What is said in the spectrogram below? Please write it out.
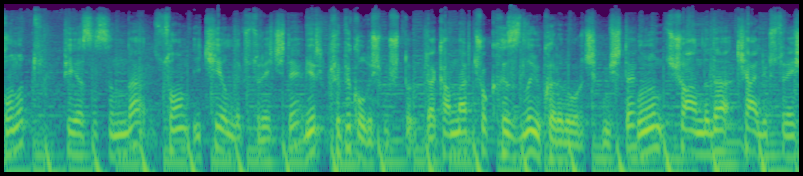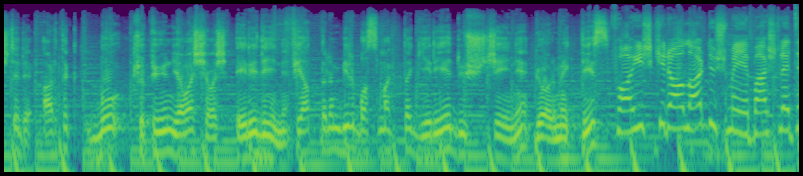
Konut piyasasında son iki yıllık süreçte bir köpük oluşmuştu. Rakamlar çok hızlı yukarı doğru çıkmıştı. Bunun şu anda da iki aylık süreçte de artık bu köpüğün yavaş yavaş eridiğini, fiyatların bir basamakta geriye düşeceğini görmekteyiz. Fahiş kiralar düşmeye başladı.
